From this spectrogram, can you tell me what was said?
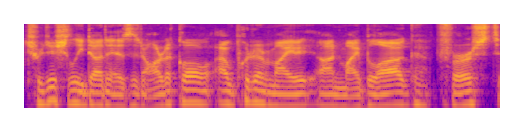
traditionally done as an article, I would put it on my on my blog first,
